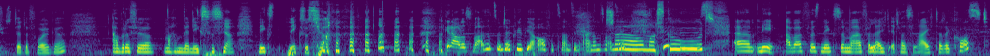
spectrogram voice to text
düstere Folge. Aber dafür machen wir nächstes Jahr, nächst, nächstes Jahr. genau, das war's jetzt mit der Creepy Hour für 2021. Ciao, mach's Tschüss. gut. Ähm, nee, aber fürs nächste Mal vielleicht etwas leichtere Kost.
